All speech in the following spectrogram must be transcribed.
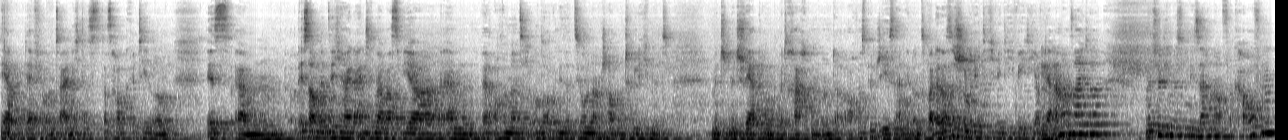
Der, der für uns eigentlich das, das Hauptkriterium ist. Ähm, ist auch mit Sicherheit ein Thema, was wir, ähm, auch wenn man sich unsere Organisation anschaut, natürlich mit, mit, mit Schwerpunkt betrachten und auch was Budgets angeht und so weiter. Das ist schon richtig, richtig wichtig. Auf mhm. der anderen Seite, natürlich müssen wir die Sachen auch verkaufen.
